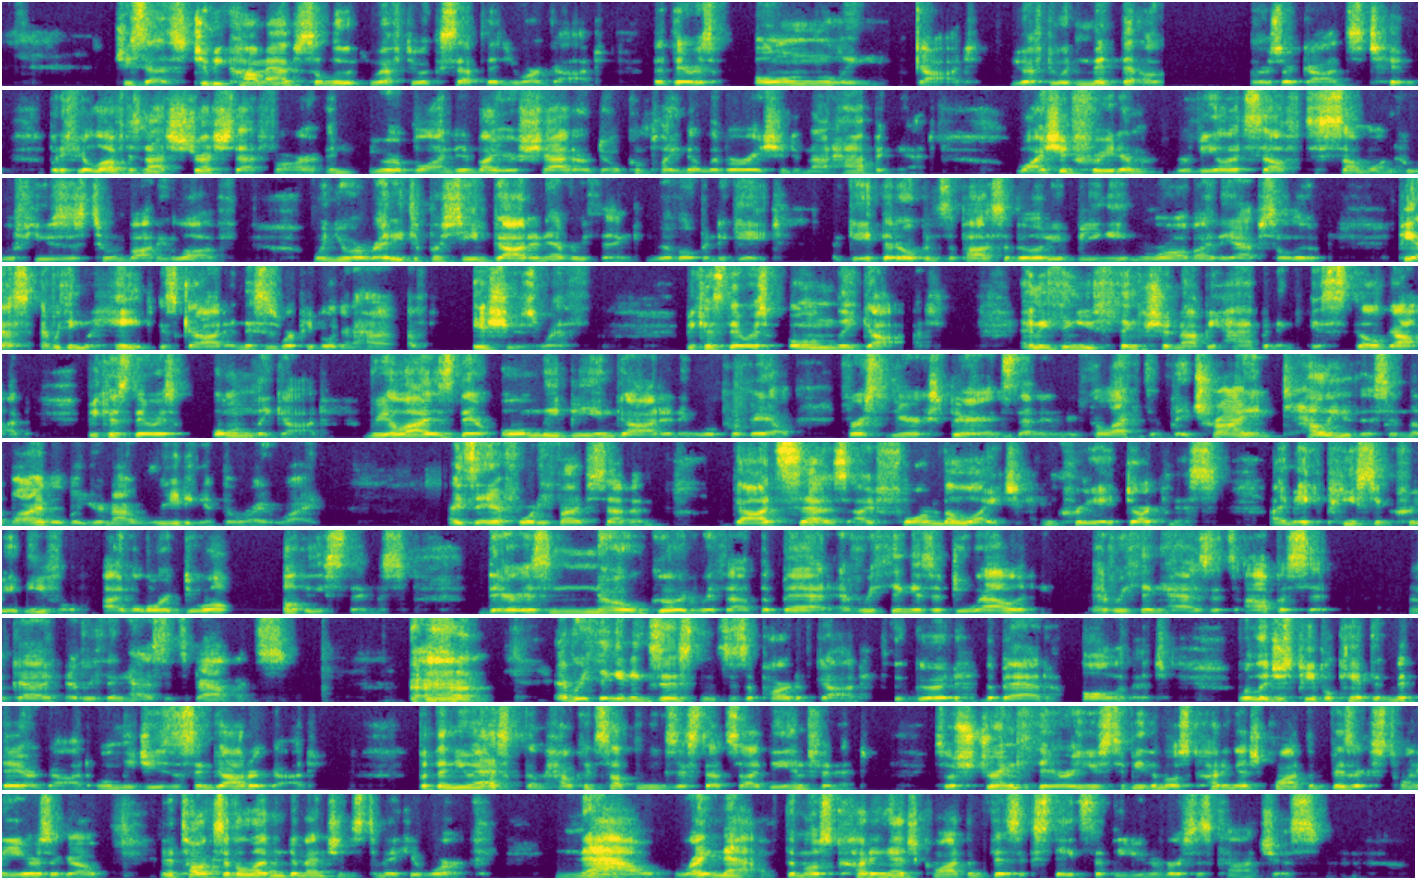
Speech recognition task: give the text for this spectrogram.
She says, to become absolute, you have to accept that you are God, that there is only God. You have to admit that others are gods too. But if your love does not stretch that far and you are blinded by your shadow, don't complain that liberation did not happen yet. Why should freedom reveal itself to someone who refuses to embody love? When you are ready to perceive God in everything, you have opened a gate, a gate that opens the possibility of being eaten raw by the absolute. P.S. Everything you hate is God, and this is where people are going to have issues with because there is only God. Anything you think should not be happening is still God because there is only God. Realize there only being God and it will prevail. First in your experience, then in your collective. They try and tell you this in the Bible, but you're not reading it the right way. Isaiah 45 7. God says, I form the light and create darkness. I make peace and create evil. I, the Lord, do all, all these things. There is no good without the bad. Everything is a duality, everything has its opposite. Okay. Everything has its balance. Everything in existence is a part of God the good, the bad, all of it. Religious people can't admit they are God, only Jesus and God are God. But then you ask them, how can something exist outside the infinite? So, string theory used to be the most cutting edge quantum physics 20 years ago, and it talks of 11 dimensions to make it work. Now, right now, the most cutting edge quantum physics states that the universe is conscious.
